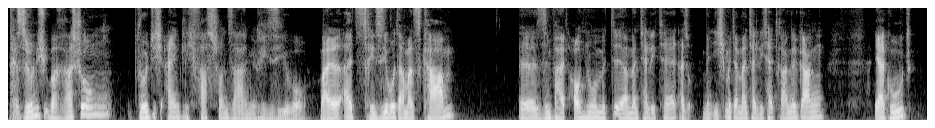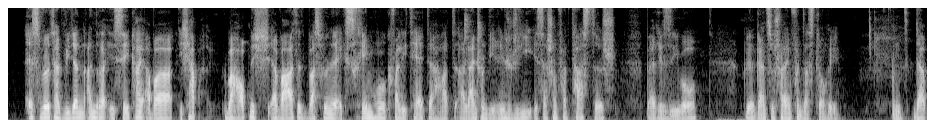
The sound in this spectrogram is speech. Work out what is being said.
persönliche Überraschung würde ich eigentlich fast schon sagen ReZero, weil als ReZero damals kam, äh, sind wir halt auch nur mit der Mentalität, also bin ich mit der Mentalität rangegangen, ja gut, es wird halt wieder ein anderer Isekai, aber ich habe überhaupt nicht erwartet, was für eine extrem hohe Qualität der hat. Allein schon die Regie ist ja schon fantastisch bei Resibo. Ganz zu schweigen von der Story. Und da,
